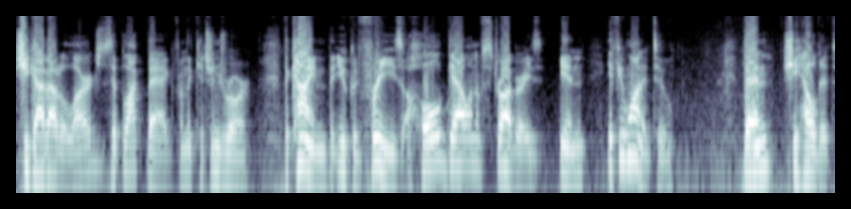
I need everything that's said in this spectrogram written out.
She got out a large Ziploc bag from the kitchen drawer, the kind that you could freeze a whole gallon of strawberries in if you wanted to. Then she held it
